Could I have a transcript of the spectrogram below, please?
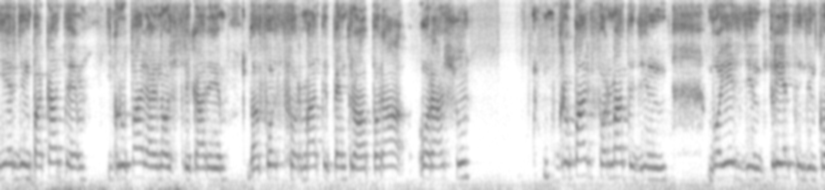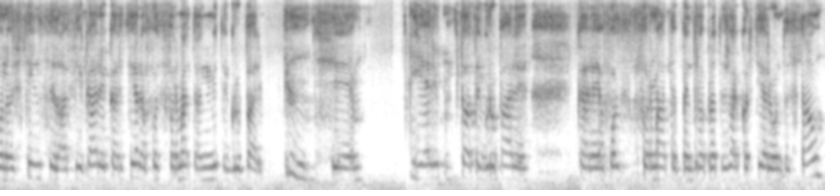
ieri, din păcate, gruparea ai noștri care a fost formate pentru a apăra orașul, grupari formate din băieți, din prieteni, din cunoștințe, la fiecare cartier a fost formată anumite grupari. și ieri toată grupare care a fost formată pentru a proteja cartierul unde stau,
